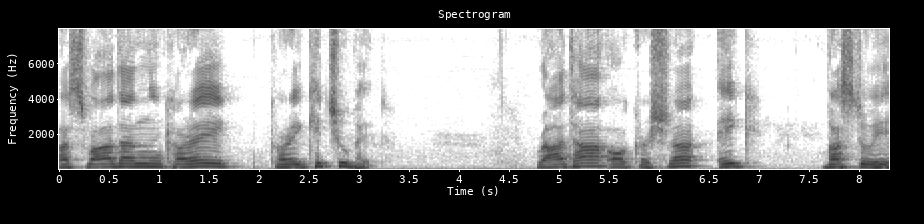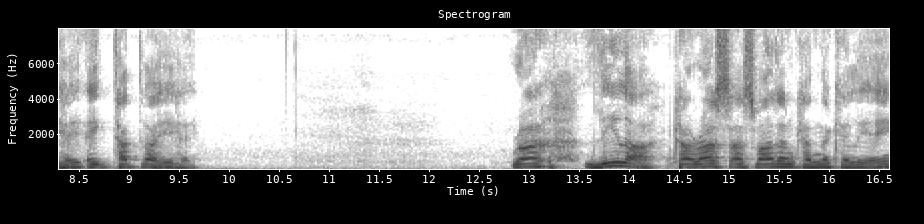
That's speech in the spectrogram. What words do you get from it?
आस्वादन करे करे किच्छु भेद राधा और कृष्ण एक वस्तु ही है, एक तत्व ही है। लीला का रस आस्वादन करने के लिए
